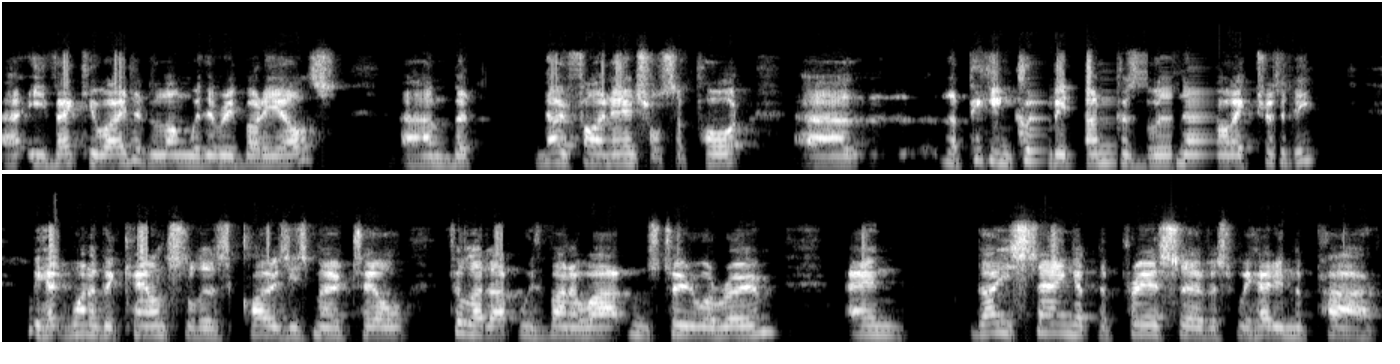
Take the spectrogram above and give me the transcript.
uh, evacuated along with everybody else, um, but no financial support. Uh, the picking couldn't be done because there was no electricity. We had one of the councillors close his motel, fill it up with Vanuatuans, two to a room, and they sang at the prayer service we had in the park.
